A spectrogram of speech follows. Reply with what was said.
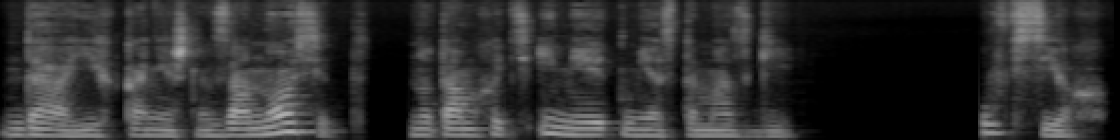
Да, их, конечно, заносит, но там хоть имеют место мозги. У всех.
